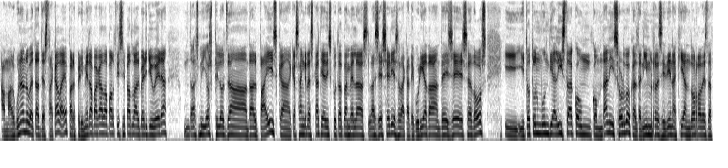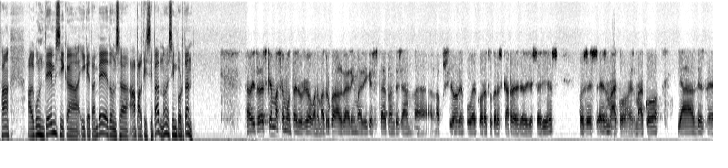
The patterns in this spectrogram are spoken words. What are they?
amb alguna novetat destacada. Eh? Per primera vegada ha participat l'Albert Llobera, un dels millors pilots de, del país, que, que s'ha engrescat i ha disputat també les, les G-Sèries a la categoria de, de GS2, i, i tot un mundialista com, com Dani Sordo, que el tenim residint aquí a Andorra des de fa algun temps i que, i que també doncs, ha participat, no? És important. La veritat és que em va fer molta il·lusió. Quan em va trucar l'Albert i em va dir que s'estava plantejant eh, l'opció de poder córrer totes les carreres de les sèries, pues és, és maco, és maco ja des de,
